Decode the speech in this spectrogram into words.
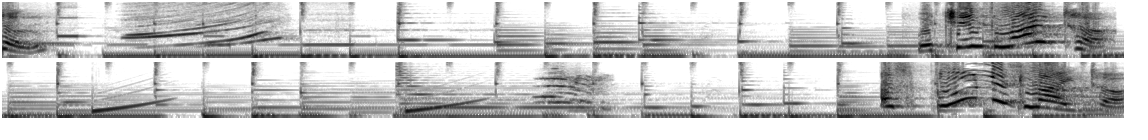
bottle which is lighter. A spoon is lighter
